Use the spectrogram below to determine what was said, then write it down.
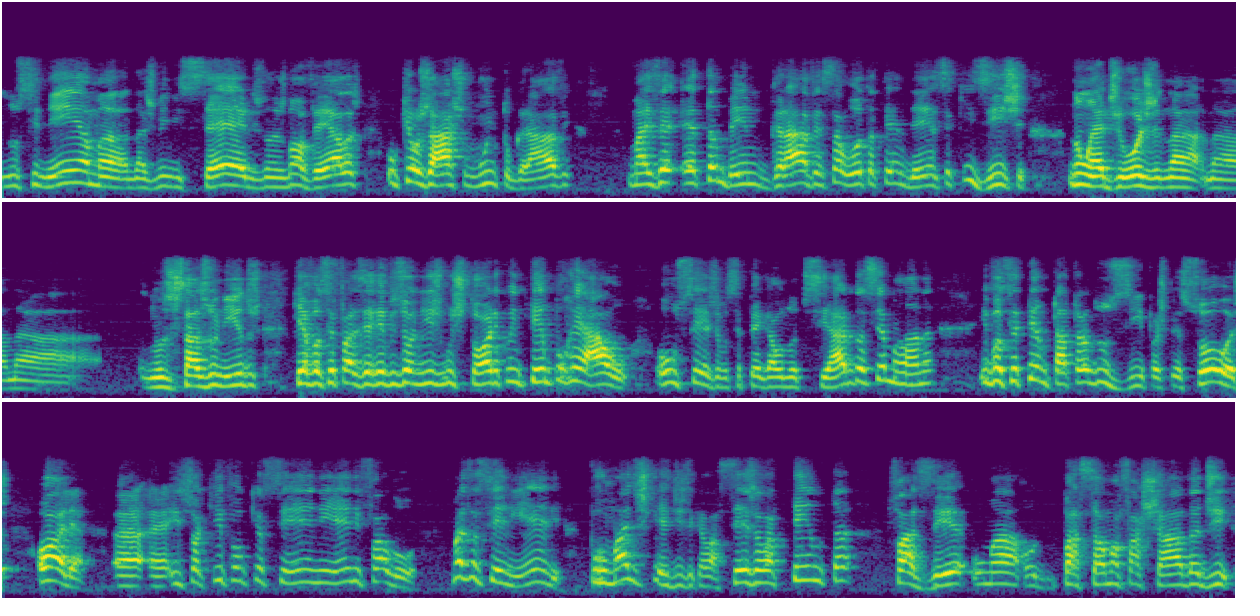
no cinema, nas minisséries, nas novelas, o que eu já acho muito grave, mas é, é, também grave essa outra tendência que existe, não é de hoje na, na, na nos Estados Unidos, que é você fazer revisionismo histórico em tempo real. Ou seja, você pegar o noticiário da semana e você tentar traduzir para as pessoas: olha, uh, uh, isso aqui foi o que a CNN falou. Mas a CNN, por mais esquerdista que ela seja, ela tenta fazer uma passar uma fachada de,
